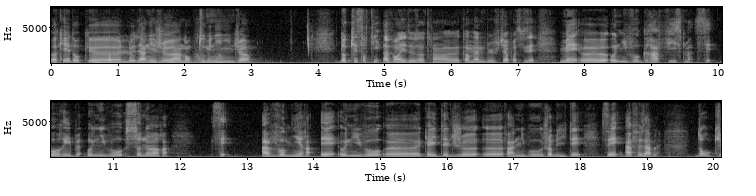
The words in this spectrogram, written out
Ok, donc euh, le dernier jeu, hein, donc Too Many Ninja. Donc qui est sorti avant les deux autres, hein, euh, quand même, je tiens à préciser. Mais euh, au niveau graphisme, c'est horrible. Au niveau sonore, c'est à vomir. Et au niveau euh, qualité de jeu, enfin niveau jouabilité, c'est infaisable. Donc,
